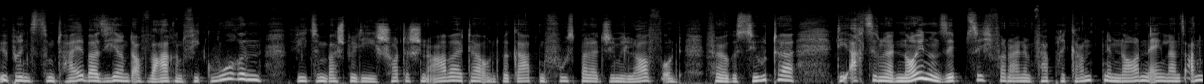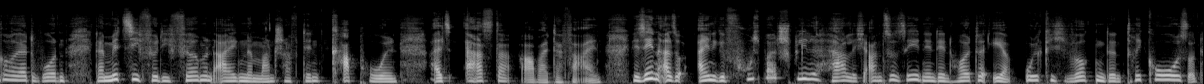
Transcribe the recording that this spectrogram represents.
übrigens zum Teil basierend auf wahren Figuren, wie zum Beispiel die schottischen Arbeiter und begabten Fußballer Jimmy Love und Fergus Suter, die 1879 von einem Fabrikanten im Norden Englands angeheuert wurden, damit sie für die firmeneigene Mannschaft den Cup holen, als erster Arbeiterverein. Wir sehen also einige Fußballspiele herrlich anzusehen, in den heute eher ulkig wirkenden Trikots und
